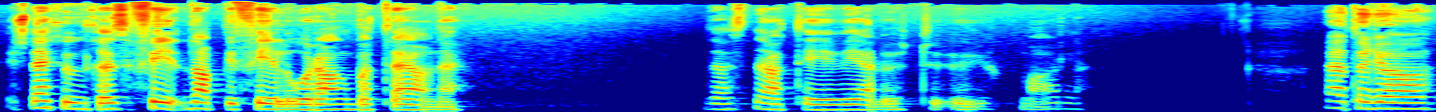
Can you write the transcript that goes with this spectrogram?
És nekünk ez fél, napi fél óránkba telne. De azt ne a tévé előtt üljük már le. Hát, hogy a,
